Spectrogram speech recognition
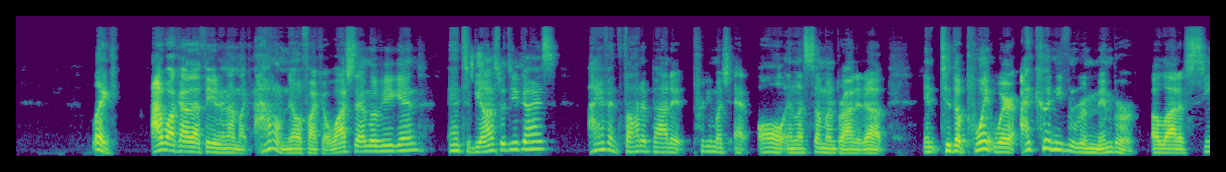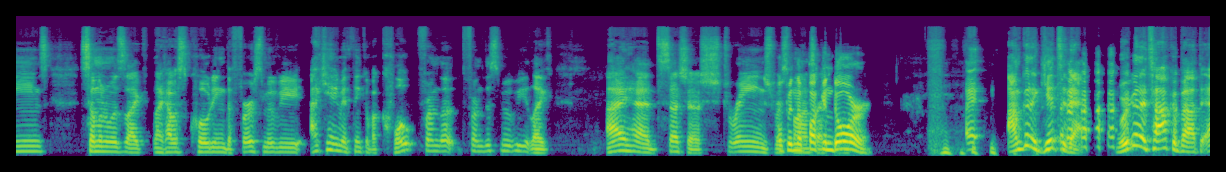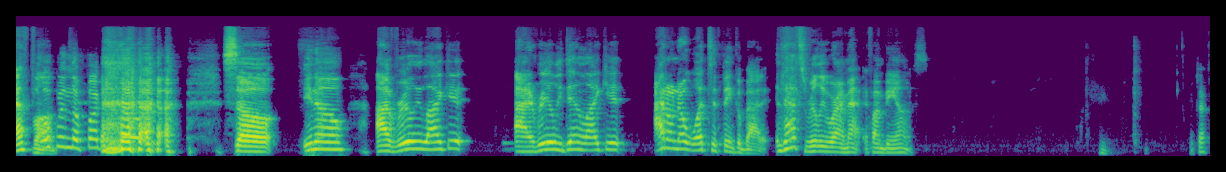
like I walk out of that theater and I'm like, I don't know if I could watch that movie again. And to be honest with you guys, I haven't thought about it pretty much at all unless someone brought it up. And to the point where I couldn't even remember a lot of scenes. Someone was like, like I was quoting the first movie. I can't even think of a quote from the from this movie. Like I had such a strange Open the fucking door. I, I'm gonna get to that. We're gonna talk about the F bomb. Open the fucking door. so you know, I really like it. I really didn't like it. I don't know what to think about it. And that's really where I'm at, if I'm being honest. Okay.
